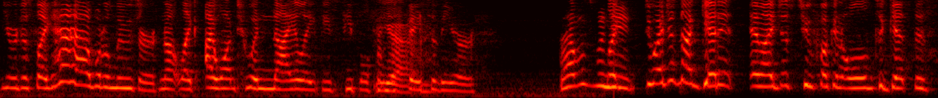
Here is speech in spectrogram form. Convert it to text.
you were just like, "Ha, what a loser!" Not like I want to annihilate these people from Yeah. the face of the earth. that was when Like, you. do I just not get it? Am I just too fucking old to get this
